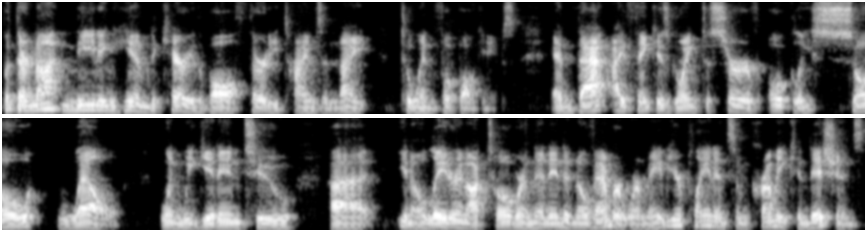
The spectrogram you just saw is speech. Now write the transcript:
but they're not needing him to carry the ball 30 times a night to win football games. And that I think is going to serve Oakley so well when we get into uh, you know later in October and then into November, where maybe you're playing in some crummy conditions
